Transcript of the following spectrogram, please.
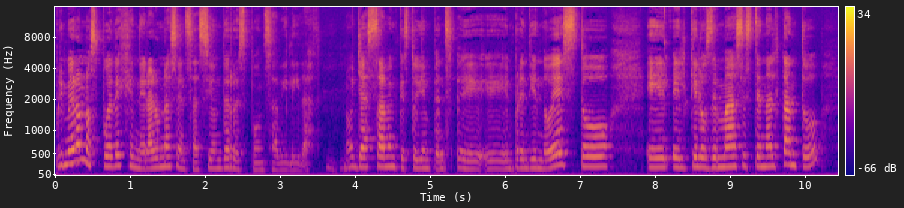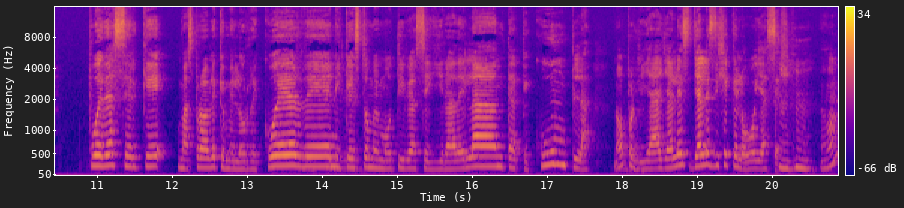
primero nos puede generar una sensación de responsabilidad, ¿no? Ya saben que estoy eh, eh, emprendiendo esto, el, que los demás estén al tanto, puede hacer que más probable que me lo recuerden y que esto me motive a seguir adelante, a que cumpla, ¿no? Porque ya, ya, les, ya les dije que lo voy a hacer, ¿no?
